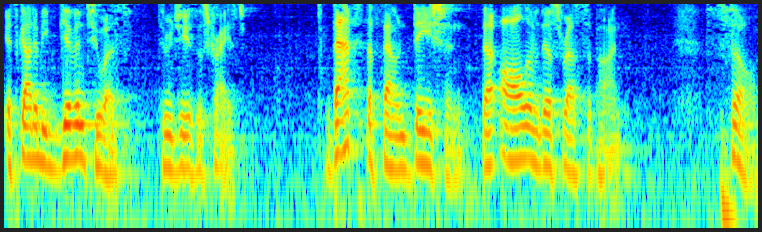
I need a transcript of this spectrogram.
It's got to be given to us through Jesus Christ. That's the foundation that all of this rests upon. So,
